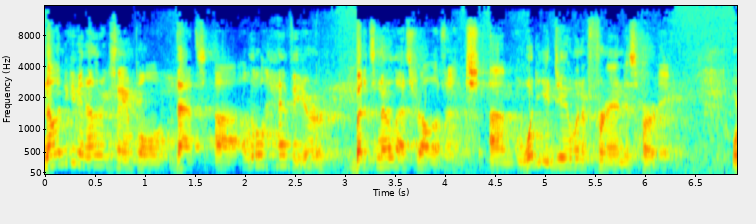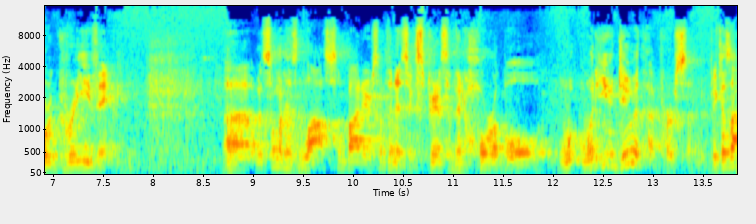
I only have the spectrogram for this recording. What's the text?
Now, let me give you another example that's uh, a little heavier, but it's no less relevant. Um, what do you do when a friend is hurting or grieving? Uh, when someone has lost somebody or something has experienced something horrible, wh- what do you do with that person? Because I,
